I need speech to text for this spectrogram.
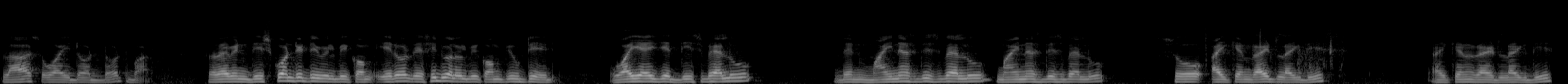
plus y dot dot bar. So, that means this quantity will be error residual will be computed y i j this value then minus this value minus this value. So, I can write like this I can write like this.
